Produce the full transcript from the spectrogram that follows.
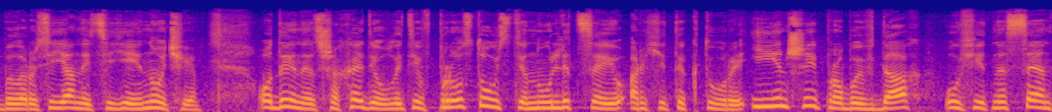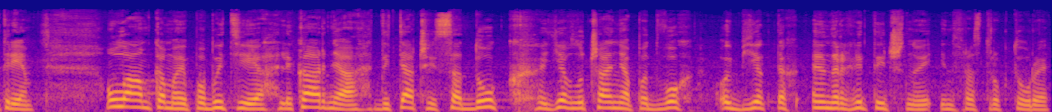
били росіяни цієї ночі. Один із шахедів влетів просто у стіну ліцею архітектури, інший пробив дах у фітнес-центрі. Уламками побиті лікарня, дитячий садок. Є влучання по двох об'єктах енергетичної інфраструктури.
